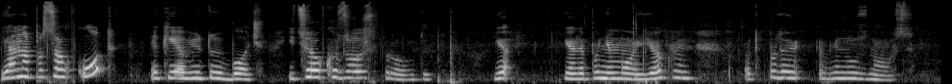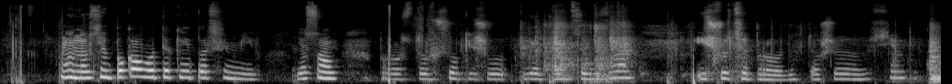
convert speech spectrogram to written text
Я написав код, який я в Ютубі бачив, і це оказалось правдою. Я, я не розумію, як він, откуда він узнався. Ну, всім пока, от такий перший міф. Я сам просто в шокі, що як він це узнав і що це правда. Так що всім пока.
